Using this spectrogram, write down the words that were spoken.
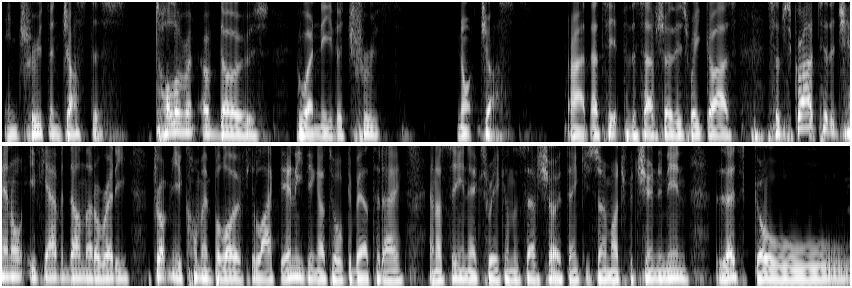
in truth and justice, tolerant of those who are neither truth not just. All right, that's it for the Sav Show this week, guys. Subscribe to the channel if you haven't done that already. Drop me a comment below if you liked anything I talked about today. And I'll see you next week on the Sav Show. Thank you so much for tuning in. Let's go.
